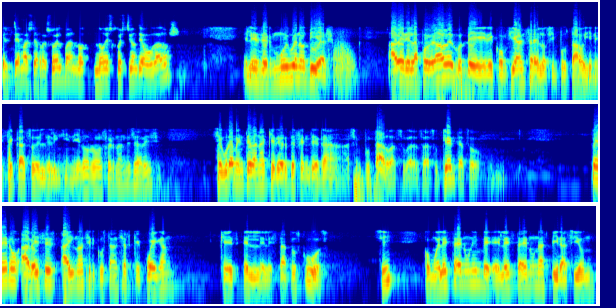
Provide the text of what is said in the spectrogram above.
el tema se resuelva. ¿No, no es cuestión de abogados? Eliezer, muy buenos días. A ver, el apoderado de, confianza de los imputados, y en este caso el del ingeniero Rodolfo Fernández Ares, seguramente van a querer defender a, su imputado, a su, a, su cliente, a su... Pero a veces hay unas circunstancias que juegan, que es el, el status quo, ¿sí? Como él está, en una, él está en una aspiración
